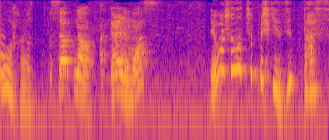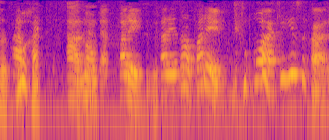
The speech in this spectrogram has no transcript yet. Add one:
porra. Você, não, a Karen Moss? Eu acho ela, tipo, esquisitaça. Ah, Porra. vai- Ah, não, Beto, parei. Parei, não, parei. Porra, que isso, cara?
